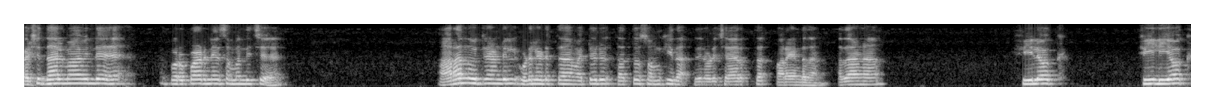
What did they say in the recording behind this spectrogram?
പരിശുദ്ധാത്മാവിന്റെ പുറപ്പാടിനെ സംബന്ധിച്ച് ആറാം നൂറ്റാണ്ടിൽ ഉടലെടുത്ത മറ്റൊരു തത്വസംഹിത ഇതിനോട് ചേർത്ത് പറയേണ്ടതാണ്. അതാണ് ഫീലോക്ക് ഫീലിയോക്ക്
